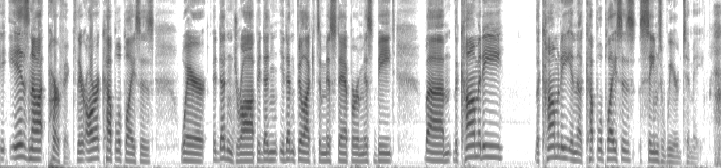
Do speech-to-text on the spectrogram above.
is not perfect. There are a couple of places where it doesn't drop. It doesn't. It doesn't feel like it's a misstep or a missed beat. Um, the comedy, the comedy in a couple of places seems weird to me.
